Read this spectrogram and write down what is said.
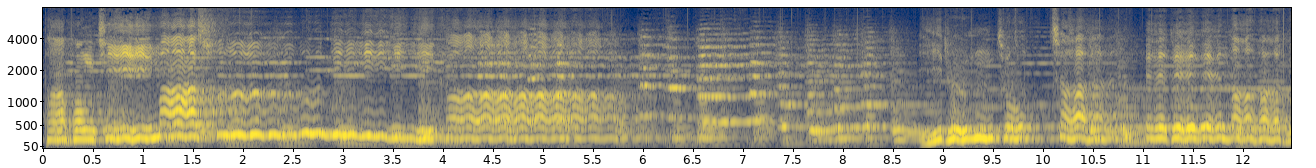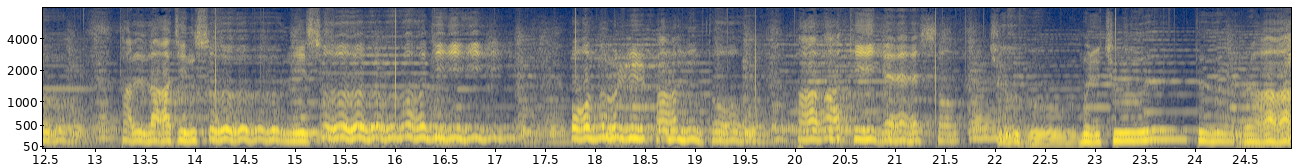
다 홍지 마 순이가 이름조차 에레나로 달라진 순이 순이 오늘 밤도 파티에서 춤을 추더라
